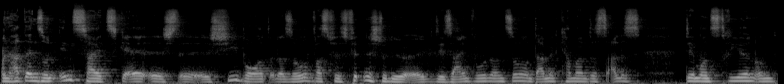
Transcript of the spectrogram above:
und hat dann so ein Inside-Skiboard äh, oder so, was fürs Fitnessstudio äh, designt wurde und so. Und damit kann man das alles demonstrieren und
